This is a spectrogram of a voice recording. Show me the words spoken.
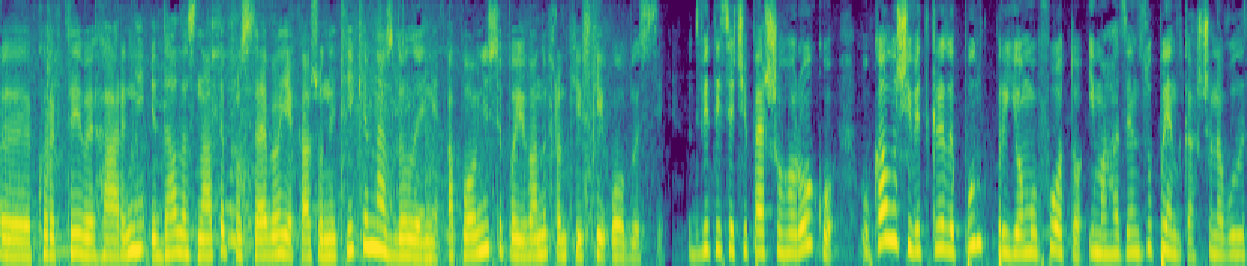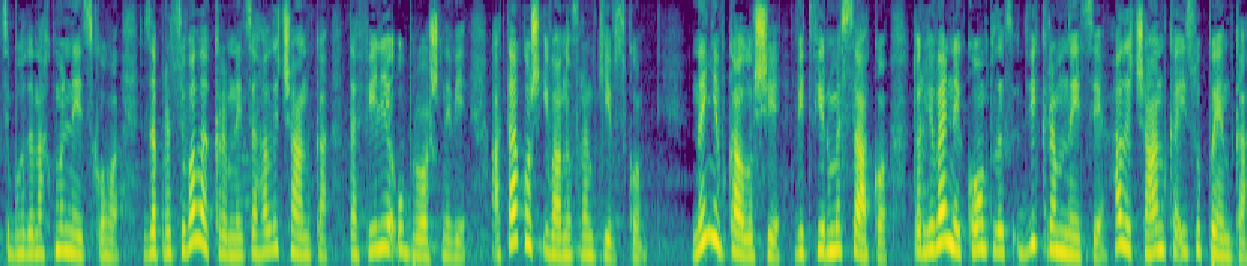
е, корективи гарні і дала знати про себе, я кажу, не тільки в нас в долині, а повністю по Івано-Франківській області. 2001 року у Калуші відкрили пункт прийому фото і магазин «Зупинка», що на вулиці Богдана Хмельницького. Запрацювала крамниця Галичанка та філія у Брошневі, а також Івано-Франківську. Нині в Калуші від фірми «Сако» торгівельний комплекс, дві крамниці, Галичанка і Зупинка,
